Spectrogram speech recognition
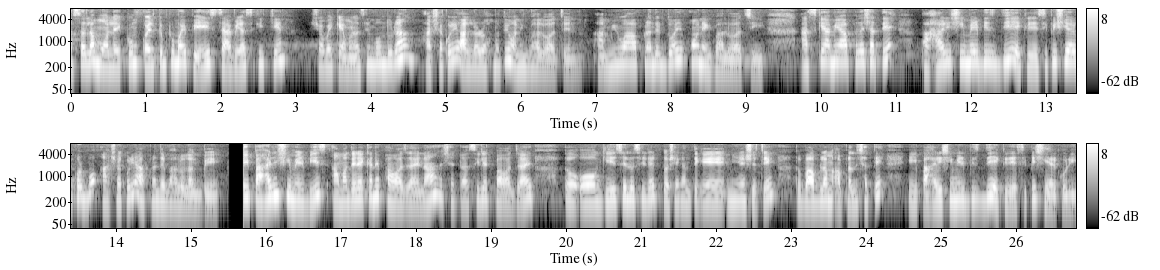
আসসালামু আলাইকুম। Welcome to my page Sabira's kitchen সবাই কেমন আছেন বন্ধুরা? আশা করি আল্লাহ রহমতে অনেক ভালো আছেন। আমিও আপনাদের দোয়ায় অনেক ভালো আছি। আজকে আমি আপনাদের সাথে পাহাড়ি শিমের বীজ দিয়ে একটি রেসিপি শেয়ার করব। আশা করি আপনাদের ভালো লাগবে। এই পাহাড়ি শিমের বীজ আমাদের এখানে পাওয়া যায় না, সেটা সিলেট পাওয়া যায়। তো ও গিয়েছিল সিলেট, তো সেখান থেকে নিয়ে এসেছে। তো ভাবলাম আপনাদের সাথে এই পাহাড়ি শিমের বীজ দিয়ে একটি রেসিপি শেয়ার করি।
